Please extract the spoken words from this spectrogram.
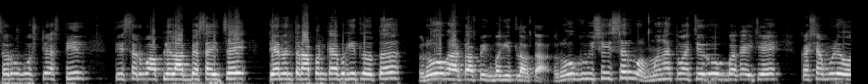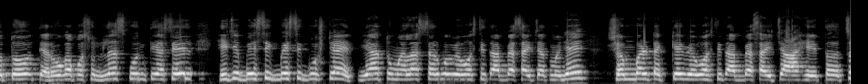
सर्व गोष्टी असतील ते सर्व आपल्याला अभ्यासायचंय. त्यानंतर आपण काय बघितलं होतं? रोग हा टॉपिक बघितला होता. रोग विषयी सर्व महत्त्वाचे रोग बघायचे. कशामुळे होतो? त्या रोगापासून लस कोणती असेल? हे जे बेसिक बेसिक गोष्टी आहेत या तुम्हाला सर्व व्यवस्थित अभ्यासायच्यात. म्हणजे शंभर टक्के व्यवस्थित अभ्यासायच्या आहेतच.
